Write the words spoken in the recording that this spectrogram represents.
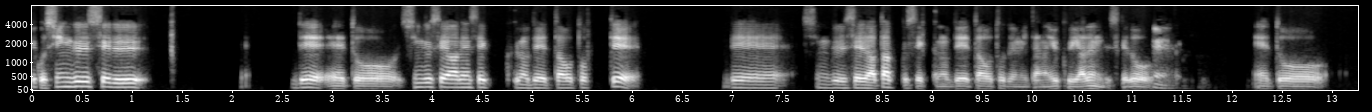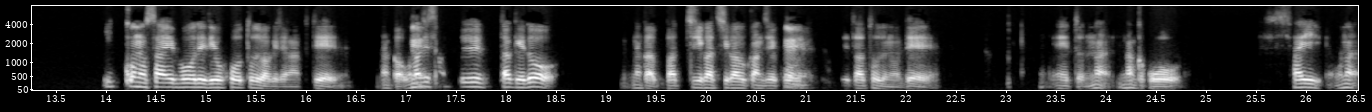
結構シングルセルで、えっ、と、シングルセルアレンセックのデータを取って、で、シングルセルアタックセックのデータを取るみたいなのよくやるんですけど、ええ。っ、と、一個の細胞で両方取るわけじゃなくて、なんか同じサンプルだけど、なんかバッチが違う感じでこう、えデータを取るので、えっ、と、な、なんかこう、細、おな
